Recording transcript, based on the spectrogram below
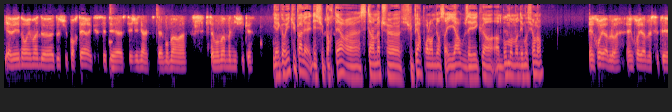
il y avait énormément de, de supporters et que c'était c'était génial. C'était un moment, c'était un moment magnifique. Grégory, tu parles des supporters. euh, C'était un match euh, super pour l'ambiance hier. Vous avez vécu un, un bon moment d'émotion, non? Incroyable, ouais. Incroyable. C'était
